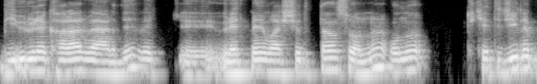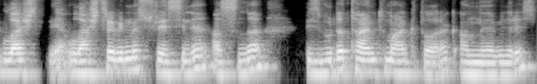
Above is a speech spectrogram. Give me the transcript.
bir ürüne karar verdi ve e, üretmeye başladıktan sonra onu tüketiciyle bulaş, yani ulaştırabilme süresini aslında biz burada time to market olarak anlayabiliriz.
